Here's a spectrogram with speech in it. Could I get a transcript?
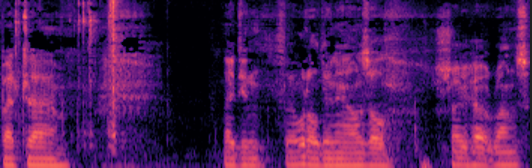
but um, they didn't. So what I'll do now is I'll show you how it runs.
